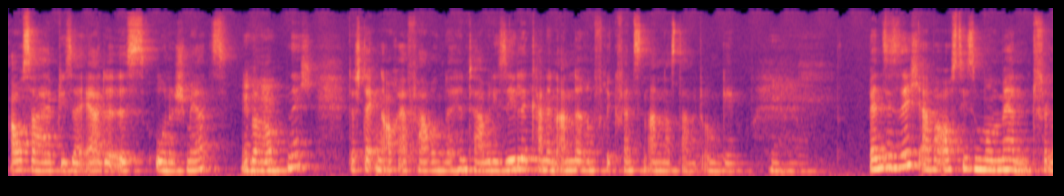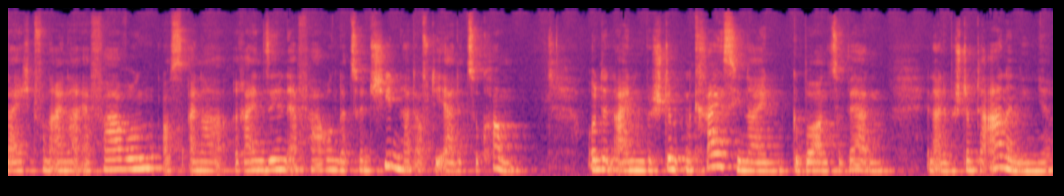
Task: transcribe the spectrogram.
außerhalb dieser Erde ist ohne Schmerz, mhm. überhaupt nicht. Da stecken auch Erfahrungen dahinter, aber die Seele kann in anderen Frequenzen anders damit umgehen. Mhm. Wenn sie sich aber aus diesem Moment vielleicht von einer Erfahrung, aus einer reinen Seelenerfahrung dazu entschieden hat, auf die Erde zu kommen, und in einen bestimmten Kreis hinein geboren zu werden, in eine bestimmte Ahnenlinie,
